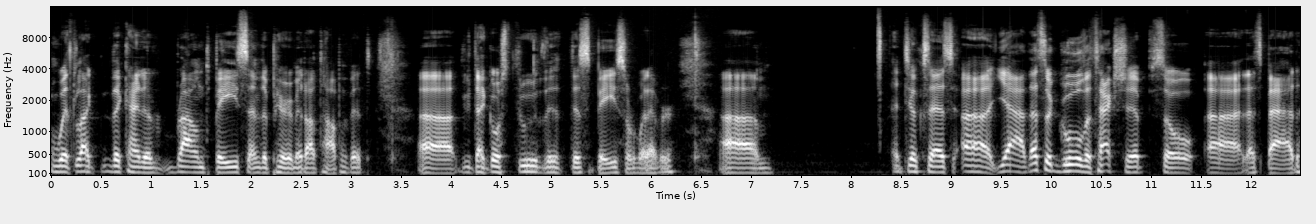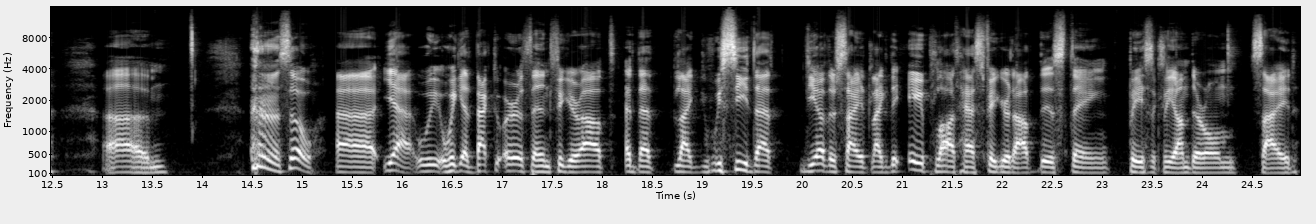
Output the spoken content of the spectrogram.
with like the kind of round base and the pyramid on top of it uh, that goes through the, this base or whatever. Um, and Teal'c says, uh, "Yeah, that's a Goa'uld attack ship, so uh, that's bad." Um, so uh, yeah, we we get back to Earth and figure out that like we see that the other side, like the A plot, has figured out this thing basically on their own side.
